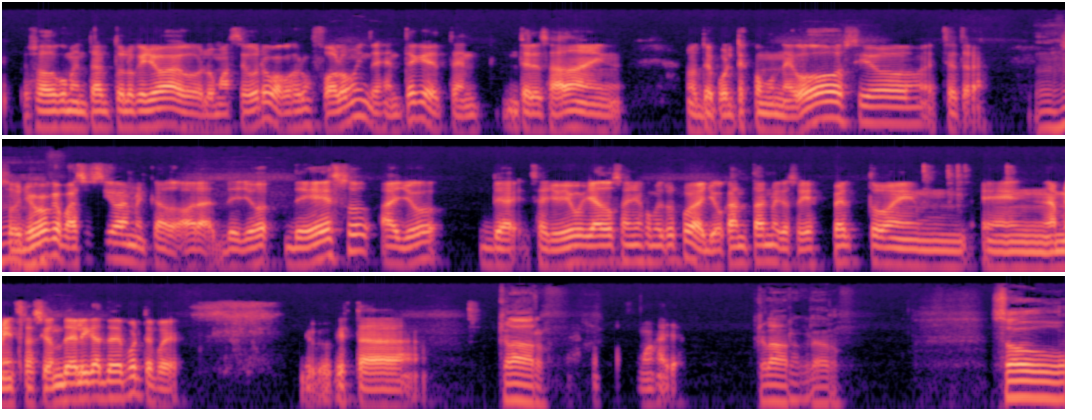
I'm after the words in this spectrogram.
empezar a documentar todo lo que yo hago. Lo más seguro voy a coger un following de gente que está interesada en los deportes como un negocio, etcétera. yo creo que para eso sí va al mercado. Ahora, de yo de eso a yo o sea, yo llevo ya dos años con Metrosport, yo cantarme que soy experto en, en administración de ligas de deporte, pues yo creo que está, Claro. Más allá. Claro, claro. So,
